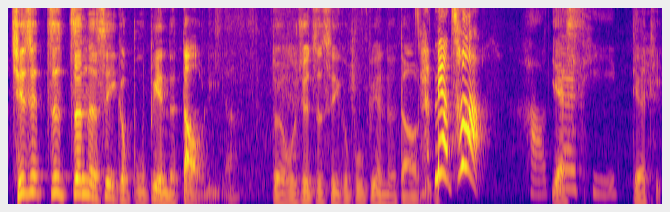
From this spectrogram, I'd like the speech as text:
其实这真的是一个不变的道理啊。对，我觉得这是一个不变的道理。没有错。好，第二题第二题，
